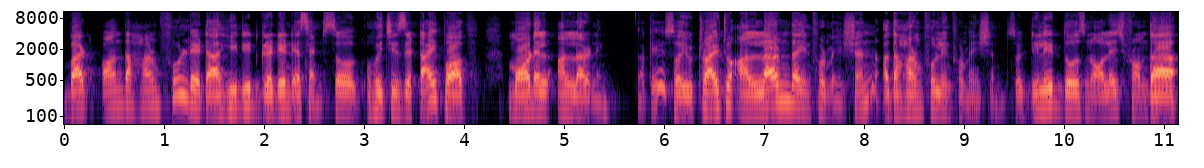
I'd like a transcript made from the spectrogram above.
but on the harmful data, he did gradient ascent. So which is a type of model unlearning. Okay, so you try to unlearn the information or the harmful information. So delete those knowledge from the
